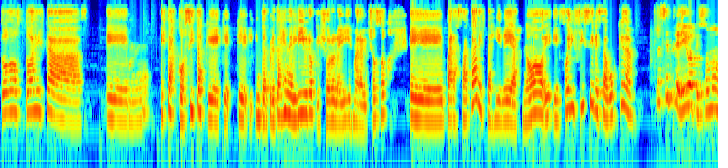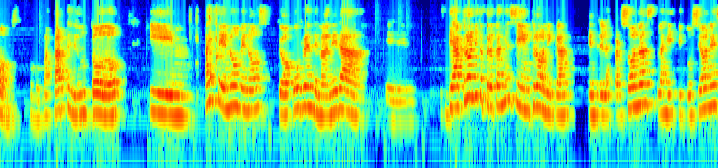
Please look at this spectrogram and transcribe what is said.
todos, todas estas, em, estas cositas que, que, interpretás en el libro, que yo lo leí, es maravilloso, eh, para sacar estas ideas, ¿no? Eh, eh, ¿Fue difícil esa búsqueda? Yo siempre digo que somos como partes de un todo y mm, hay fenómenos que ocurren de manera eh, diacrónica, pero también sincrónica entre las personas, las instituciones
